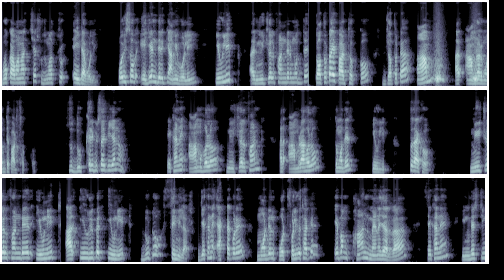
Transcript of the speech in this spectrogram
বোকা বানাচ্ছে শুধুমাত্র এইটা বলি। ওই সব এজেন্টদেরকে আমি বলি ইউলিপ আর মিউচুয়াল ফান্ডের মধ্যে ততটাই পার্থক্য যতটা আম আর আমরার মধ্যে পার্থক্য। শুধু দুঃখের বিষয় কি জানো? এখানে আম হলো মিউচুয়াল ফান্ড আর আমরা হলো তোমাদের ইউলিপ। তো দেখো মিউচুয়াল ফান্ডের ইউনিট আর ইউলিপের ইউনিট দুটো সিমিলার যেখানে একটা করে মডেল পোর্টফোলিও থাকে এবং ফান্ড ম্যানেজাররা সেখানে ইনভেস্টিং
